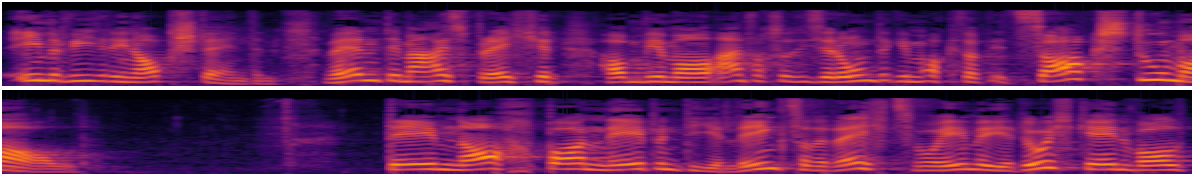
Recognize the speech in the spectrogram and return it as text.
Immer wieder in Abständen. Während dem Eisbrecher haben wir mal einfach so diese Runde gemacht, gesagt, jetzt sagst du mal, dem Nachbarn neben dir, links oder rechts, wo immer ihr durchgehen wollt,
